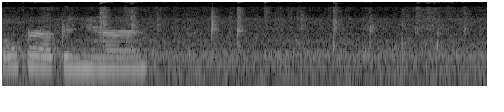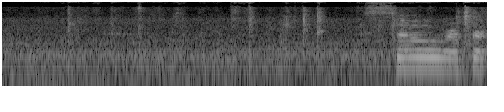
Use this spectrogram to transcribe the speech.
gonna up in here. So wrap her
